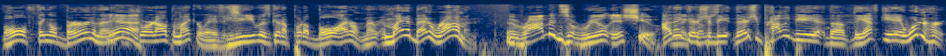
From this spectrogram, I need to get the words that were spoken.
whole thing will burn and then you Yeah. can short out the microwave. He, he was going to put a bowl. I don't remember. It might have been ramen. Ramen's a real issue. I think there should be there should probably be the the FDA. It wouldn't hurt.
